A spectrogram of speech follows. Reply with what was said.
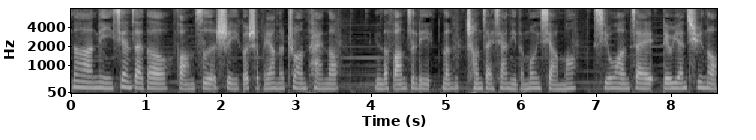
那你现在的房子是一个什么样的状态呢？你的房子里能承载下你的梦想吗？希望在留言区呢，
